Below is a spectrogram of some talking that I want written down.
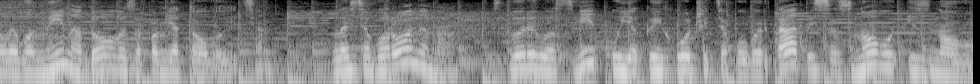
але вони надовго запам'ятовуються. Леся Воронина створила світ, у який хочеться повертатися знову і знову.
